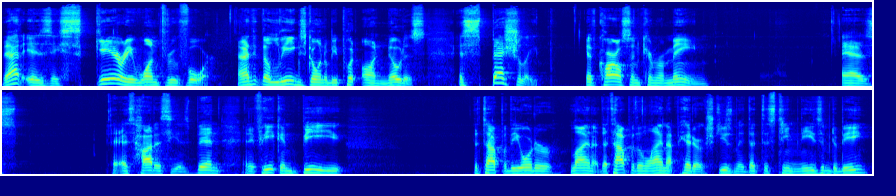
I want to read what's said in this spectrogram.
that is a scary one through four. And I think the league's going to be put on notice, especially if Carlson can remain as as hot as he has been, and if he can be the top of the order lineup, the top of the lineup hitter, excuse me, that this team needs him to be.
